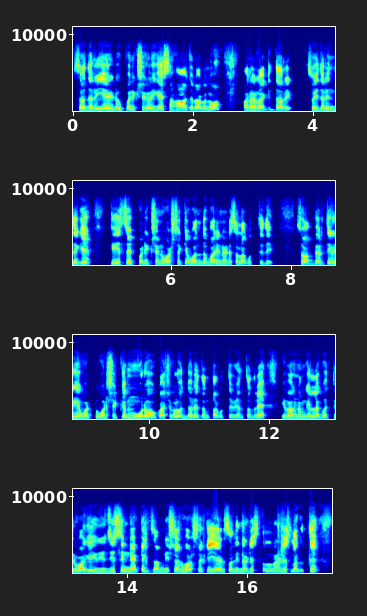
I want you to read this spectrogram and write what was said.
ಸದರಿ ಎರಡು ಪರೀಕ್ಷೆಗಳಿಗೆ ಸಹ ಹಾಜರಾಗಲು ಅರ್ಹರಾಗಿದ್ದಾರೆ. ಸೊ ಇದರಿಂದಾಗಿ ಕೆಸೆಟ್ ಪರೀಕ್ಷೆಯನ್ನು ವರ್ಷಕ್ಕೆ ಒಂದು ಬಾರಿ ನಡೆಸಲಾಗುತ್ತಿದೆ. ಸೊ ಅಭ್ಯರ್ಥಿಗಳಿಗೆ ಒಟ್ಟು ವರ್ಷಕ್ಕೆ ಮೂರು ಅವಕಾಶಗಳು ದೊರೆತಂತಾಗುತ್ತವೆ. ಅಂತಂದ್ರೆ, ಇವಾಗ ನಮಗೆಲ್ಲ ಗೊತ್ತಿರುವ ಹಾಗೆ U G C NET examination ವರ್ಷಕ್ಕೆ ಎರಡು ಸಲ ನಡೆಸ ನಡೆಸಲಾಗುತ್ತೆ.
